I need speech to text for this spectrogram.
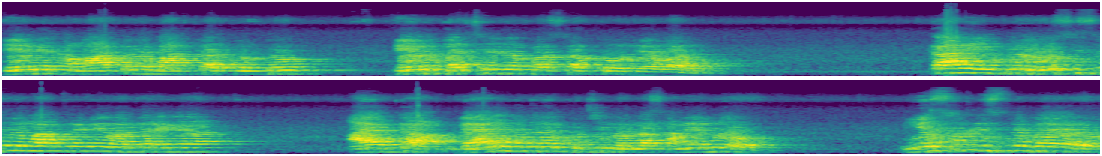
దేవుని యొక్క మాటలు మాట్లాడుకుంటూ దేవుడు పరిచయంలో కొనసాగుతూ ఉండేవారు కానీ ఇప్పుడు శిశువులు మాత్రమే ఒంటరిగా ఆ యొక్క మేడగదిలో కూర్చుని ఉన్న సమయంలో యేసుక్రీస్తు గారు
